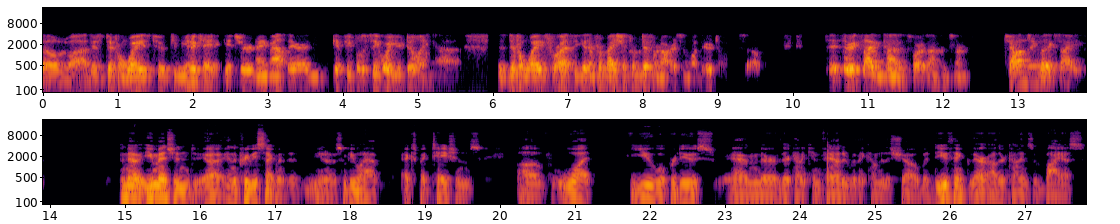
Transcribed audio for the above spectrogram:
so uh, there's different ways to communicate and get your name out there and get people to see what you're doing. Uh, there's different ways for us to get information from different artists and what they're doing. So it's very exciting times as far as I'm concerned challenging but exciting. Now, you mentioned uh, in the previous segment that you know some people have expectations of what you will produce, and they're they're kind of confounded when they come to the show. But do you think there are other kinds of bias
